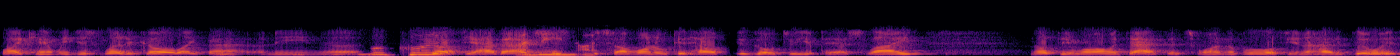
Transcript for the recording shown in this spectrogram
Why can't we just let it go like that? I mean. Uh, because Sure, if you have I access mean, to I- someone who could help you go through your past life, nothing wrong with that. That's wonderful if you know how to do it.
